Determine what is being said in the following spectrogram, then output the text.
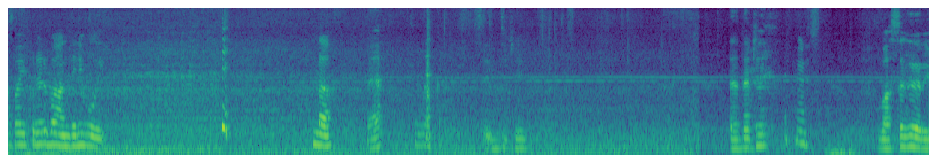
അപ്പൊ ഇക്കൂടെ ഒരു ബാന്തിന് പോയി. ഉണ്ടോ. എന്നിട്ട്. ബസ് കയറി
